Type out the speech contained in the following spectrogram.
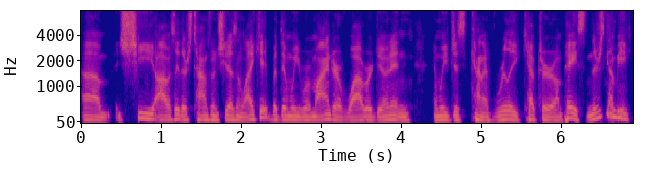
um, she obviously there's times when she doesn't like it, but then we remind her of why we're doing it, and and we've just kind of really kept her on pace. And there's going to be,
